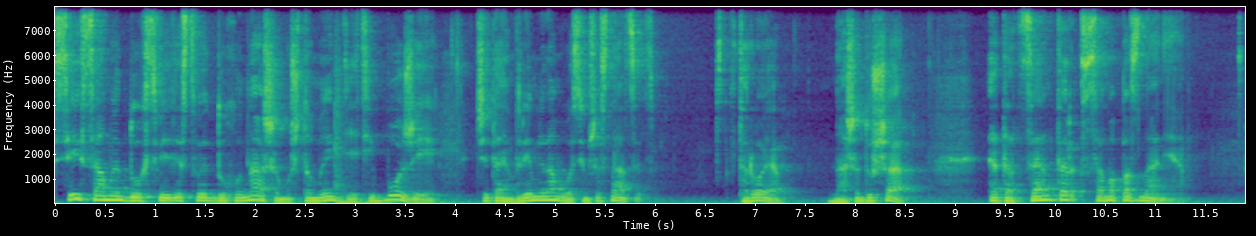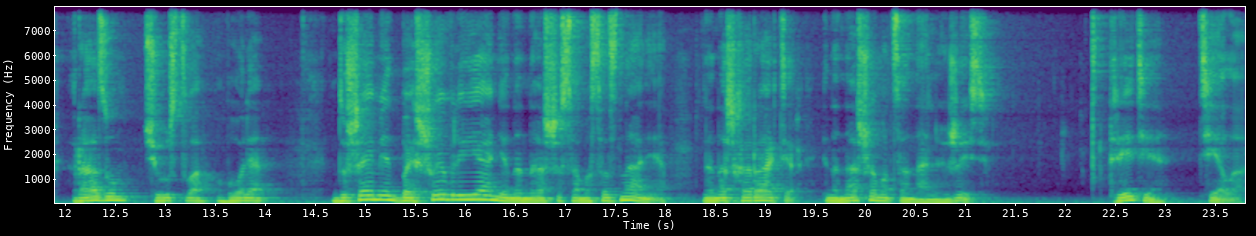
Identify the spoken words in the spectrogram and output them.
Сей самый Дух свидетельствует Духу нашему, что мы дети Божии. Читаем в Римлянам 8.16. Второе. Наша душа. Это центр самопознания. Разум, чувство, воля. Душа имеет большое влияние на наше самосознание, на наш характер и на нашу эмоциональную жизнь. Третье – тело.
